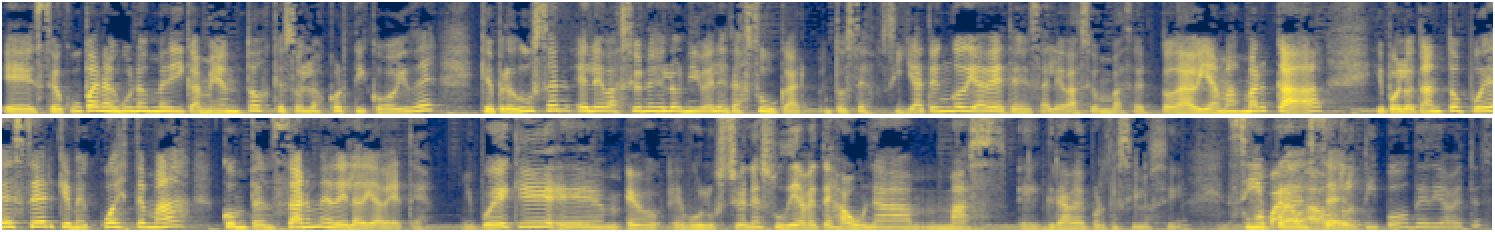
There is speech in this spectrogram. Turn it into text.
eh, se ocupan algunos medicamentos que son los corticoides que producen elevaciones en los niveles de azúcar. Entonces, si ya tengo diabetes, esa elevación va a ser todavía más marcada y por lo tanto puede ser que me cueste más compensarme de la diabetes. ¿Y puede que eh, evolucione su diabetes a una más eh, grave, por decirlo así? Sí, para, puede otro tipo de diabetes?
